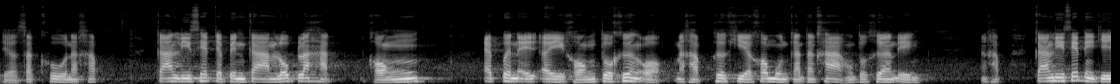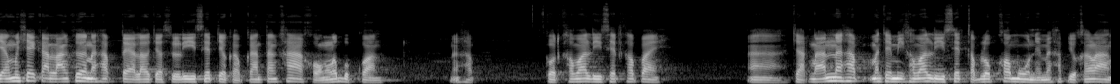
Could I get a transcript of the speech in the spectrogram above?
เดี๋ยวสักครู่นะครับ การรีเซ็ตจะเป็นการลบรหัสของ Apple AI ของตัวเครื่องออกนะครับ เพื่อเคลียร์ข้อมูลการตั้งค่าของตัวเครื่องนั่นเอง นะครับการรีเซ็ตนี่จะยังไม่ใช่การล้างเครื่องนะครับ แต่เราจะรีเซ็ตเกี่ยวกับการตั้งค่าของระบบก่อนนะครับ กดคำว่ารีเซ็ตเข้าไปอ่าจากนั้นนะครับมันจะมีคำว่ารีเซ็ตกับลบข้อมูลเห็นไหมครับอยู่ข้างล่าง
